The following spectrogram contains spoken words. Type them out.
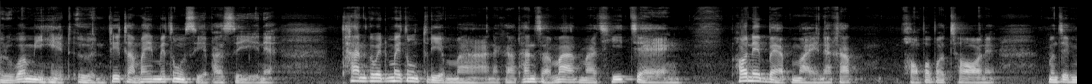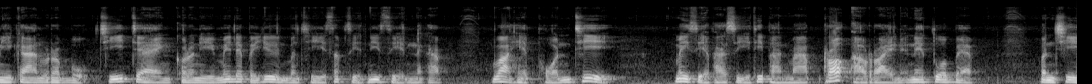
หรือว่ามีเหตุอื่นที่ทำให้ไม่ต้องเสียภาษีเนี่ย ท่านก็ไม่ต้องเตรียมมานะครับ ท่านสามารถมาชี้แจง เพราะในแบบใหม่นะครับของปปชเนี่ยมันจะมีการระบุชี้แจงกรณีไม่ได้ไปยื่นบัญชีทรัพย์สินหนี้สินนะครับ ว่าเหตุผลที่ไม่เสียภาษีที่ผ่านมา เพราะอะไรเนี่ยในตัวแบบบัญชี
